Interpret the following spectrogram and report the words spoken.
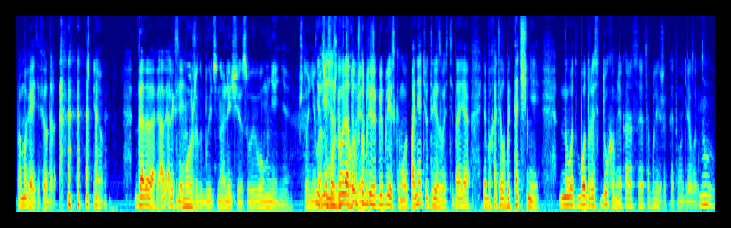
Помогайте, Федор. Да-да-да, Алексей. Может быть, наличие своего мнения, что невозможно Нет, я сейчас говорю о том, что ближе к библейскому понятию трезвости, да, я, я бы хотел быть точнее. Но вот бодрость духа, мне кажется, это ближе к этому делу. Ну,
